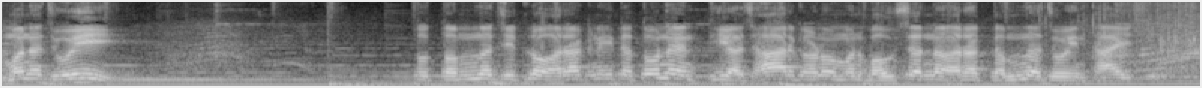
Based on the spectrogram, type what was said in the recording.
મને જોઈ. તો તમને જેટલો હરખ નહીં થતો ને, એનાથી હજાર ગણો મને બહુસરનો હરખ તમને જોઈને થાય છે.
